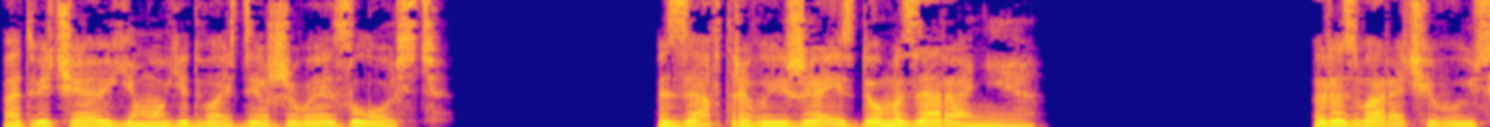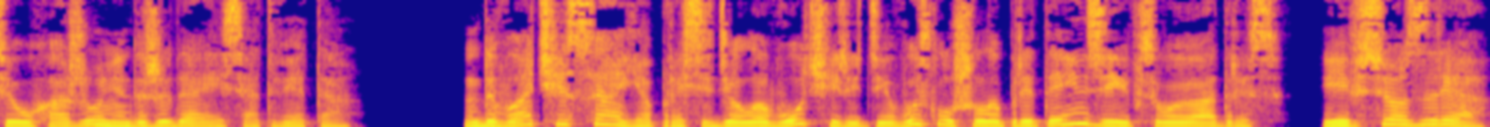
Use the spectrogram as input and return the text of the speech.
Отвечаю ему, едва сдерживая злость. Завтра выезжай из дома заранее. Разворачиваюсь и ухожу, не дожидаясь ответа. Два часа я просидела в очереди, выслушала претензии в свой адрес, и все зря.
